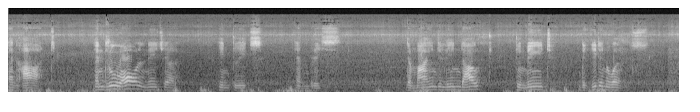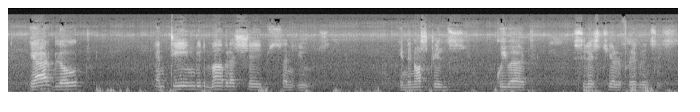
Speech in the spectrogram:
and heart and drew all nature into its embrace the mind leaned out to meet the hidden worlds. Air glowed and teemed with marvelous shapes and hues. In the nostrils quivered celestial fragrances.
